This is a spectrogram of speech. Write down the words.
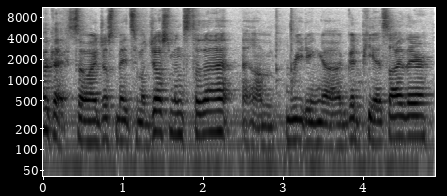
Okay, so I just made some adjustments to that. I'm reading uh, good PSI there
